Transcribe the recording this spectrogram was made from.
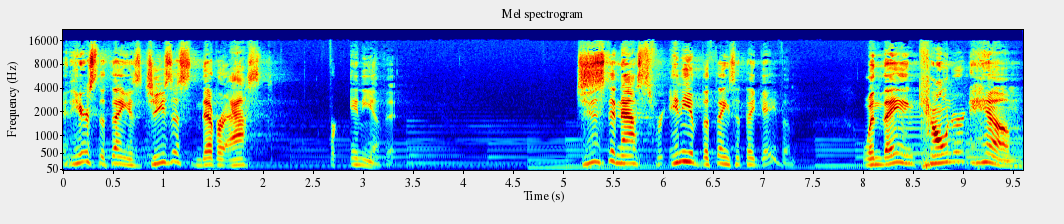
And here's the thing is Jesus never asked for any of it. Jesus didn't ask for any of the things that they gave him. when they encountered him,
